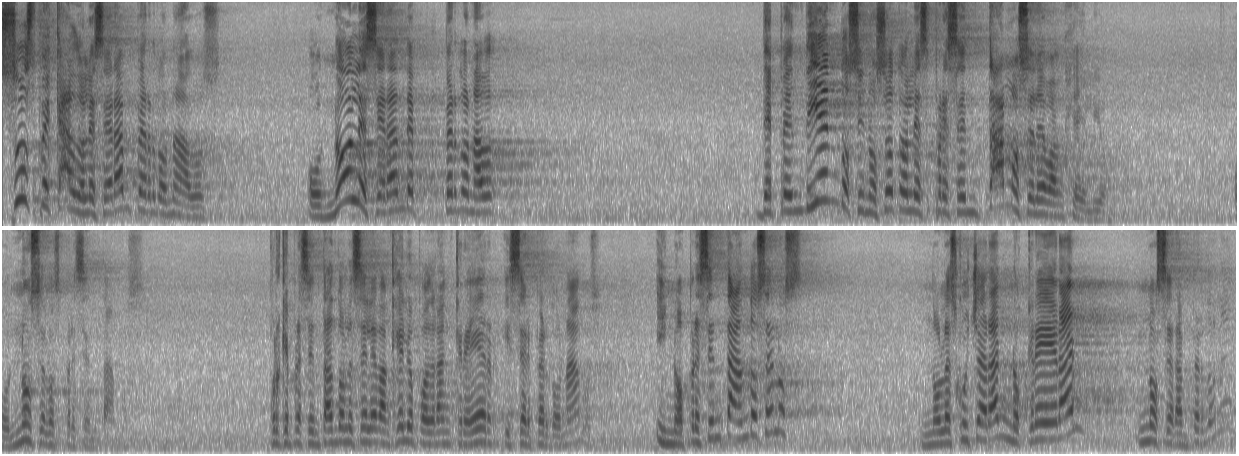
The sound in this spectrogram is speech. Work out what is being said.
sus pecados les serán perdonados o no les serán perdonados dependiendo si nosotros les presentamos el Evangelio o no se los presentamos. Porque presentándoles el Evangelio podrán creer y ser perdonados. Y no presentándoselos, no lo escucharán, no creerán, no serán perdonados.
